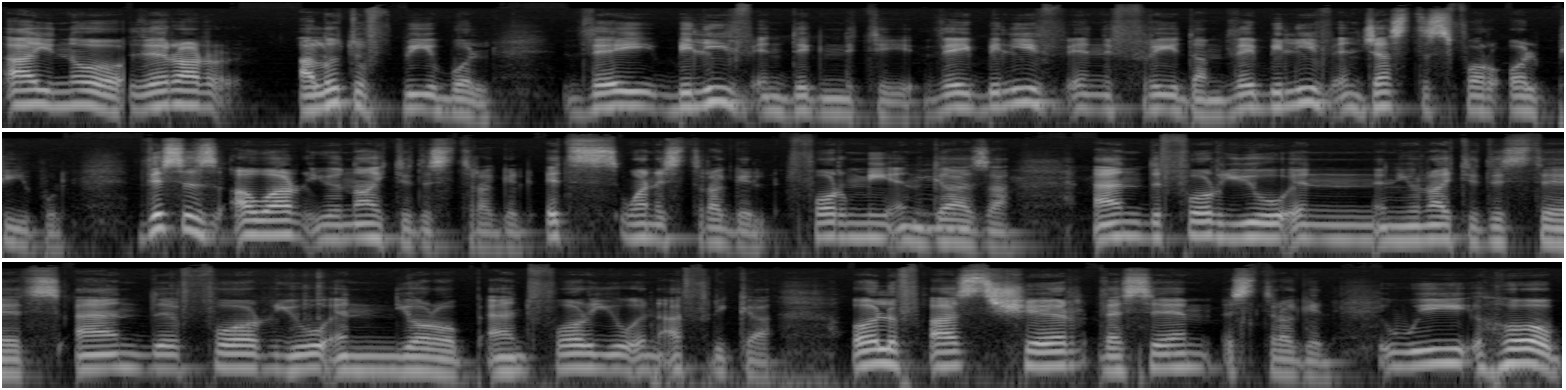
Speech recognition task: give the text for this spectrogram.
I know there are a lot of people they believe in dignity they believe in freedom they believe in justice for all people this is our united struggle it's one struggle for me in mm-hmm. gaza and for you in, in united states and for you in europe and for you in africa all of us share the same struggle. We hope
